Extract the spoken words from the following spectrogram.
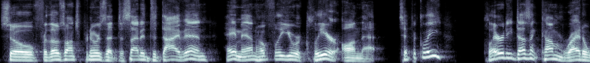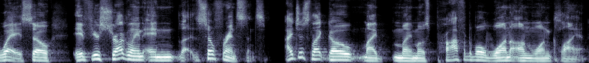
So, for those entrepreneurs that decided to dive in, hey, man, hopefully you were clear on that. Typically, clarity doesn't come right away. So, if you're struggling, and so for instance, I just let go my my most profitable one-on-one client.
